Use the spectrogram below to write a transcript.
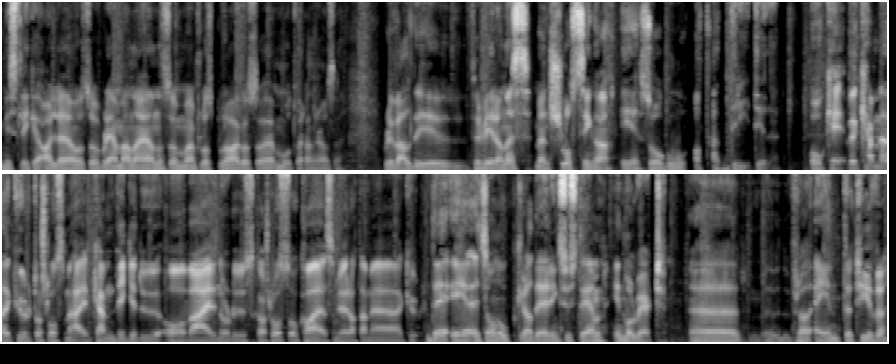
misliker alle, og så blir de venner igjen, og så må de slåss på lag, og så er de mot hverandre. Altså. Det blir veldig forvirrende, men slåssinga er så god at jeg driter i det. Ok, men Hvem er det kult å slåss med her? Hvem digger du å være når du skal slåss, og hva er det som gjør at de er kule? Det er et sånn oppgraderingssystem involvert. Eh, fra 1 til 20.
